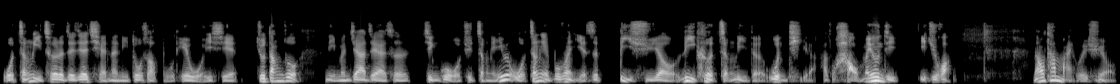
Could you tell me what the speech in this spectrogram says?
我整理车的这些钱呢，你多少补贴我一些，就当做你们家这台车经过我去整理，因为我整理部分也是必须要立刻整理的问题了。他说好，没问题，一句话。然后他买回去哦。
